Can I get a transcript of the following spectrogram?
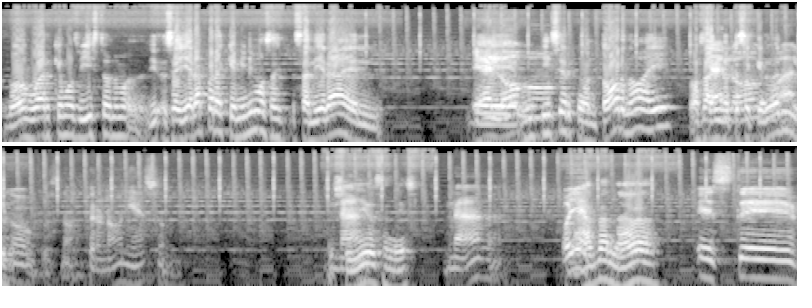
God of War que hemos visto, o sea, ya era para que mínimo saliera el, eh, un teaser con Thor, ¿no? Ahí, o sea, lo que se quedó algo, pues no, pero no, ni eso. Pues nada. Sí, o sea, ni eso. Nada. Oye, nada, nada. Este,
